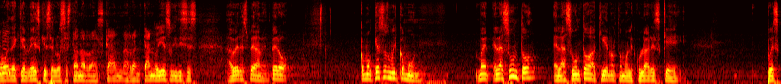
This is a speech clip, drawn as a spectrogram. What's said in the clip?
O de que ves que se los están arrancando, arrancando y eso, y dices, a ver, espérame, pero como que eso es muy común. Bueno, el asunto, el asunto aquí en ortomolecular es que, pues,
